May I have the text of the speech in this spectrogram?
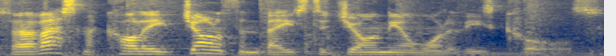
so I've asked my colleague Jonathan Bates to join me on one of these calls.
